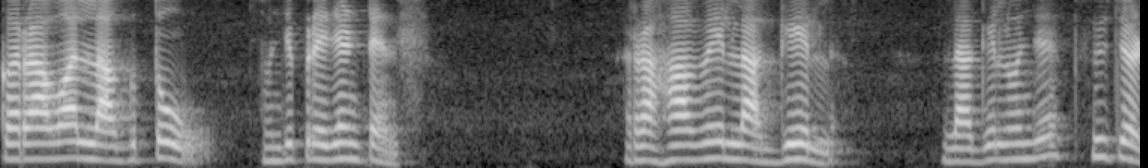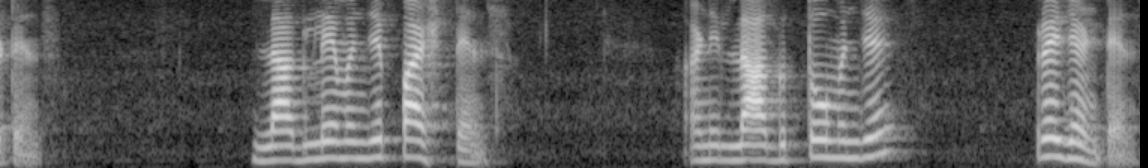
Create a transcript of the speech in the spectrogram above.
करावा लागतो म्हणजे प्रेझेंट टेन्स. राहावे लागेल. लागेल म्हणजे फ्युचर टेन्स. लागले म्हणजे पास्ट टेन्स. आणि लागतो म्हणजे प्रेझेंट टेन्स.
